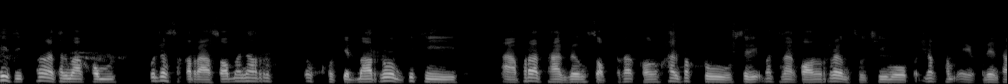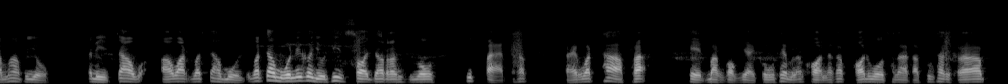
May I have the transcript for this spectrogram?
ทิตย์15 ธันวาคม พุทธศักราช 2567 มาร่วมพิธี พระราชทานเรืองศพนะครับของท่านพระครูสิริวัฒนากรเริ่มสุชีโวนักธรรมเอกเรียนธรรมห้าประโยค อดีตเจ้าอาวาสวัดเจ้ามูล วัดเจ้ามูลนี่ก็อยู่ที่ซอยจรัญสนิทวงที่8นะครับแขวงวัดท่าพระเขตบางกอกใหญ่กรุงเทพมหานครนะครับขออนุโมทนากับทุกท่านครับ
